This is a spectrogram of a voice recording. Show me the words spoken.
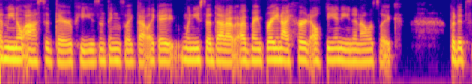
amino acid therapies and things like that. Like I, when you said that, I, I my brain, I heard L-theanine and I was like, but it's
